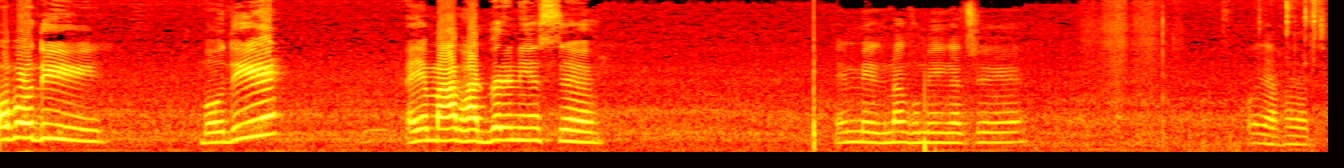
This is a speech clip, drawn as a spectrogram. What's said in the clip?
ও বৌদি বৌদি এই যে মা ভাত বেড়ে নিয়ে এসছে। এই মেঘনা ঘুমিয়ে গেছে। ও দেখা যাচ্ছে।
